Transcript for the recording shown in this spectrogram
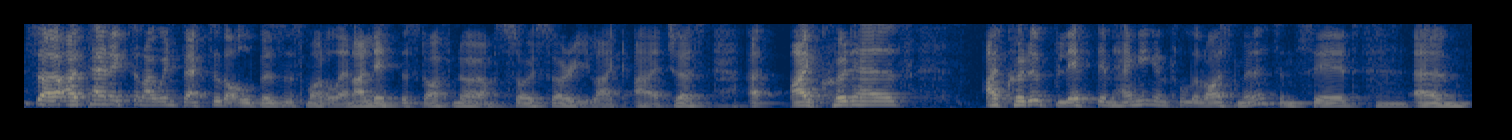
So I panicked and I went back to the old business model and I let the staff know I'm so sorry. Like I just I, I could have I could have left them hanging until the last minute and said. Mm. Um,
